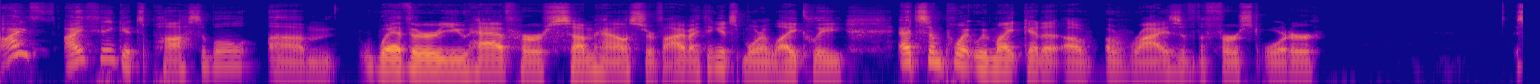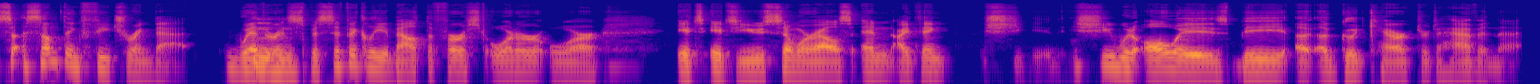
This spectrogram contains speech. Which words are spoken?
I th- I think it's possible. Um, whether you have her somehow survive, I think it's more likely. At some point, we might get a, a, a rise of the First Order something featuring that, whether mm-hmm. it's specifically about the First Order or it's it's used somewhere else. And I think she she would always be a, a good character to have in that.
